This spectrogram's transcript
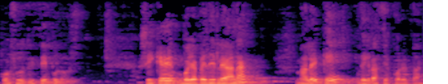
con sus discípulos. Así que voy a pedirle a Ana, ¿vale?, que dé gracias por el pan.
